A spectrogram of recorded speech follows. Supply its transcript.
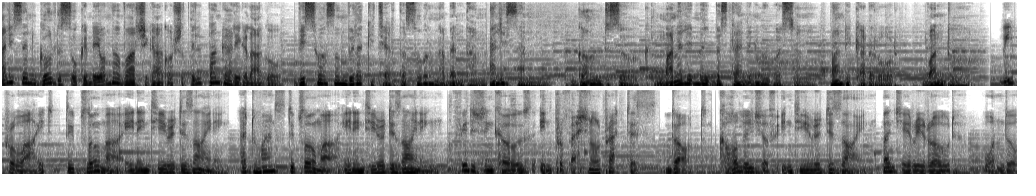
അലിസൺ ഗോൾഡ് സൂക്കിന്റെ ഒന്നാം വാർഷികാഘോഷത്തിൽ പങ്കാളികളാകൂ. വിശ്വാസം വിളക്കിച്ചേർത്ത സുവർണ ബന്ധം. Alison Gold Souk Manalimal bus സ്റ്റാൻഡിനോട് വശം Pandikkad road Wandoor. We provide diploma in interior designing, advanced diploma in interior designing, finishing course in professional practice. Dot College of Interior Design, Pancheri Road, Wando.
